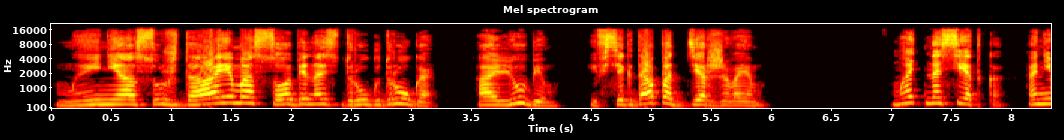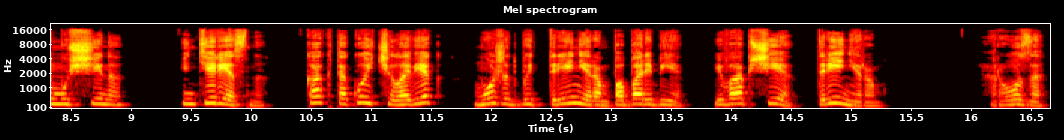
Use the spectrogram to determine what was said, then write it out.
«Мы не осуждаем особенность друг друга, а любим и всегда поддерживаем». Мать-наседка, а не мужчина. Интересно, как такой человек может быть тренером по борьбе и вообще тренером? Роза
